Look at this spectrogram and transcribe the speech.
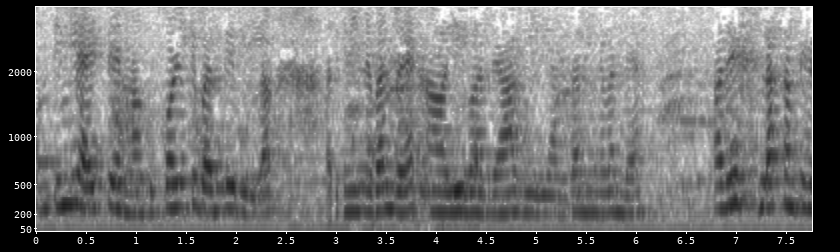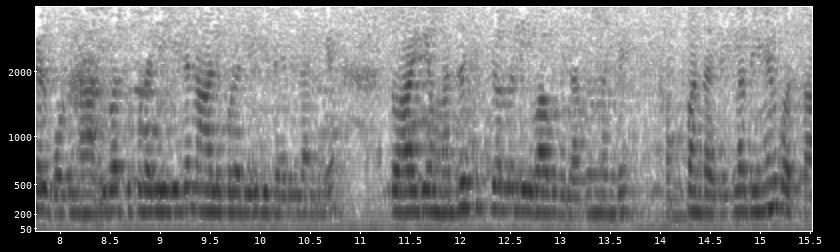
ಒಂದು ತಿಂಗಳೇ ಆಯ್ತೇನು ನಾನು ಕುತ್ಕೊಳ್ಳಿಕ್ಕೆ ಬಂದಿರಲಿಲ್ಲ. ಅದಕ್ಕೆ ನಿನ್ನೆ ಬಂದರೆ ಲೀವ್ ಆದರೆ ಆಗಲಿ ಅಂತ ನಿನ್ನೆ ಬಂದೆ. ಅದೇ ಲಕ್ ಅಂತ ಹೇಳ್ಬೋದು. ನಾ, ಇವತ್ತು ಕೂಡ ಲೀವ್ ಇದೆ, ನಾಳೆ ಕೂಡ ಲೀವ್ ಇದೆ ಇರಲಿಲ್ಲ ನನಗೆ. ಸೊ ಹಾಗೆ ಮದ್ರಸಕ್ಕೆ ಒಂದು ಲೀವ್ ಆಗೋದಿಲ್ಲ. ಅದು ನನಗೆ ಹಬ್ಬ ಅಂತ ಆಗಿದೆ ಇಲ್ಲ ಅದು ಏನು ಗೊತ್ತಾ?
